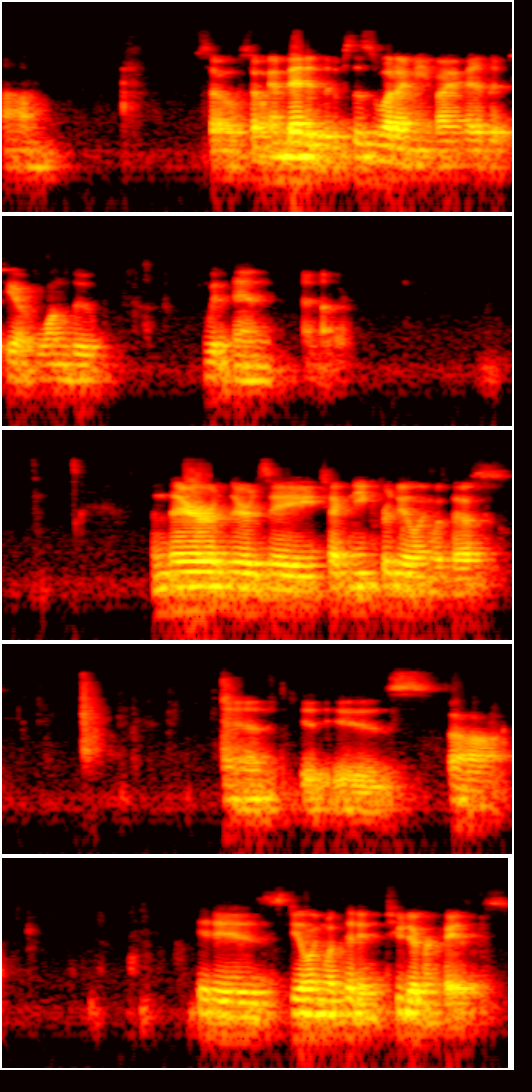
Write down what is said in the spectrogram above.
Um, so, so embedded loops, this is what I mean by embedded loops. You have one loop within another. And there, there's a technique for dealing with this. And it is, uh, it is dealing with it in two different phases.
